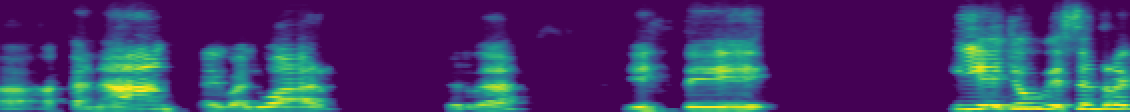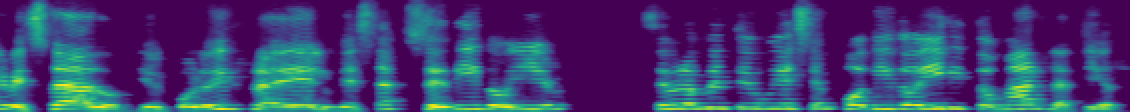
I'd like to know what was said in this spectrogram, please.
a, Canaán a evaluar, ¿verdad? Este, y ellos hubiesen regresado y el pueblo de Israel hubiese accedido a ir, seguramente hubiesen podido ir y tomar la tierra.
